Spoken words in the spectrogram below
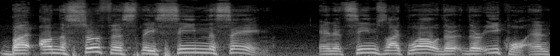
But on the surface, they seem the same. And it seems like, well, they're, they're equal. And,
